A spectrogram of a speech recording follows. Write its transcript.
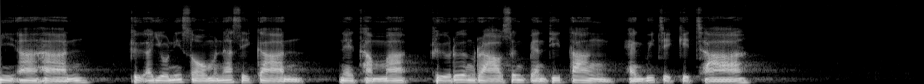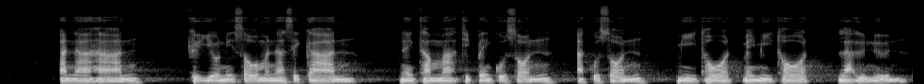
มีอาหาร คืออโยนิโสมนสิการ ในธรรมะคือเรื่องราวซึ่งเป็นที่ตั้งแห่งวิจิกิจฉา อนาหาร คือโยนิโสมนสิการ ในธรรมะที่เป็นกุศล อกุศล มีโทษ ไม่มีโทษ และอื่นๆ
